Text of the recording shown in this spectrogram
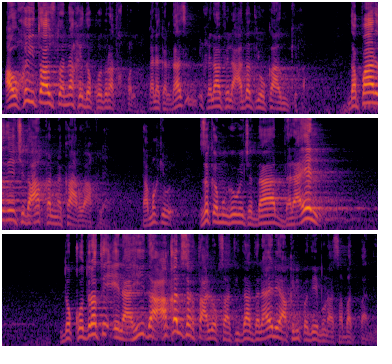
او خي تاسو ته نخې د قدرت خپل کله کله داسې خلاف العادت یو کارو کې د پار دې چې د عقل نه کار واخلې دا مخکې ځکه مونږ وی چې دا دلایل د قدرت الهی د عقل سره تعلق ساتي دا دلایل عقلی په دې مناسبت باندې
